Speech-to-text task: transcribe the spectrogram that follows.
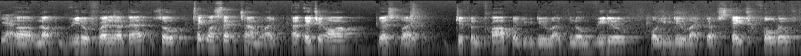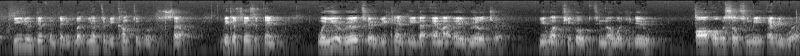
Yeah. uh, not video friendly like that. So take one step at a time. Like at HAR, there's like different prop that you can do, like you know, video, or you can do like uh, stage photos. You do different things, but you have to be comfortable with yourself. Because here's the thing: when you're a realtor, you can't be the MIA realtor. You want people to know what you do all over social media, everywhere.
